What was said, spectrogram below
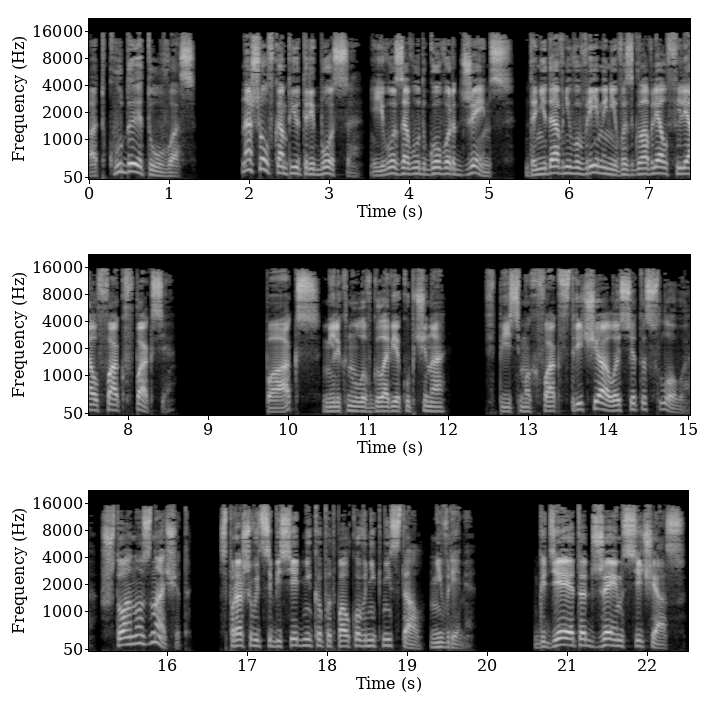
«Откуда это у вас?» Нашел в компьютере босса, его зовут Говард Джеймс, до недавнего времени возглавлял филиал ФАК в ПАКСе. «ПАКС?» — мелькнуло в голове Купчина. В письмах ФАК встречалось это слово. Что оно значит? Спрашивать собеседника подполковник не стал, не время. Где этот Джеймс сейчас?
